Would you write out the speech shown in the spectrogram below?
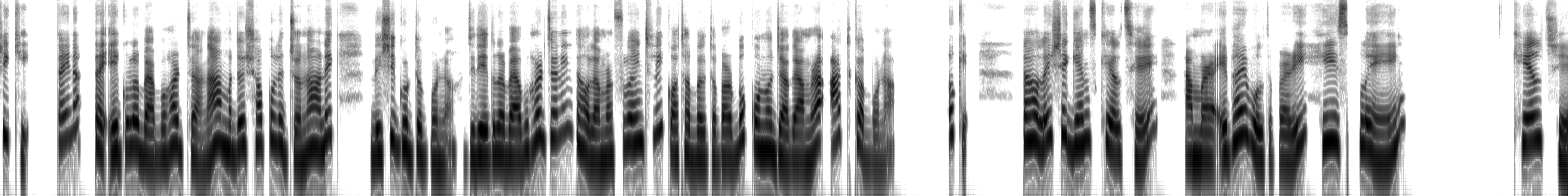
শিখি, তাই না? তাই এগুলোর ব্যবহার জানা আমাদের সকলের জন্য অনেক বেশি গুরুত্বপূর্ণ। যদি এগুলোর ব্যবহার জানি, তাহলে আমরা ফ্লুয়েন্টলি কথা বলতে পারব, কোনো জায়গায় আমরা আটকাবো না। ওকে তাহলে সে গেমস খেলছে, আমরা এভাবে বলতে পারি হি ইজ প্লেইং খেলছে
